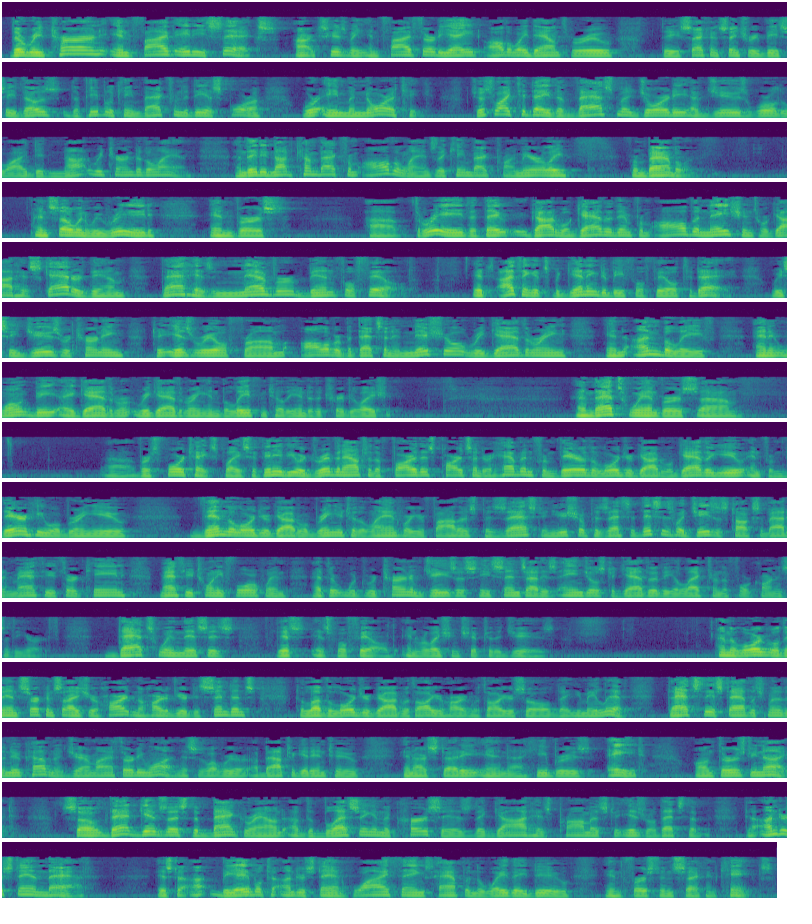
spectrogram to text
The return in 586, or uh, excuse me, in 538 all the way down through the second century BC, those, the people who came back from the diaspora were a minority. Just like today, the vast majority of Jews worldwide did not return to the land. And they did not come back from all the lands. They came back primarily from Babylon. And so when we read in verse uh, 3 that they, God will gather them from all the nations where God has scattered them, that has never been fulfilled. It's, I think it's beginning to be fulfilled today. We see Jews returning to Israel from all over, but that's an initial regathering in unbelief, and it won't be a gather, regathering in belief until the end of the tribulation. And that's when verse um, uh, verse 4 takes place. If any of you are driven out to the farthest parts under heaven, from there the Lord your God will gather you, and from there he will bring you. Then the Lord your God will bring you to the land where your fathers possessed, and you shall possess it. This is what Jesus talks about in Matthew 13, Matthew 24, when at the return of Jesus, he sends out his angels to gather the elect from the four corners of the earth. That's when this is, this is fulfilled in relationship to the Jews. And the Lord will then circumcise your heart and the heart of your descendants to love the Lord your God with all your heart and with all your soul that you may live. That's the establishment of the new covenant, Jeremiah 31. This is what we're about to get into in our study in uh, Hebrews 8 on Thursday night. So that gives us the background of the blessing and the curses that God has promised to Israel. That's the, to understand that is to uh, be able to understand why things happen the way they do in 1st and 2nd Kings.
